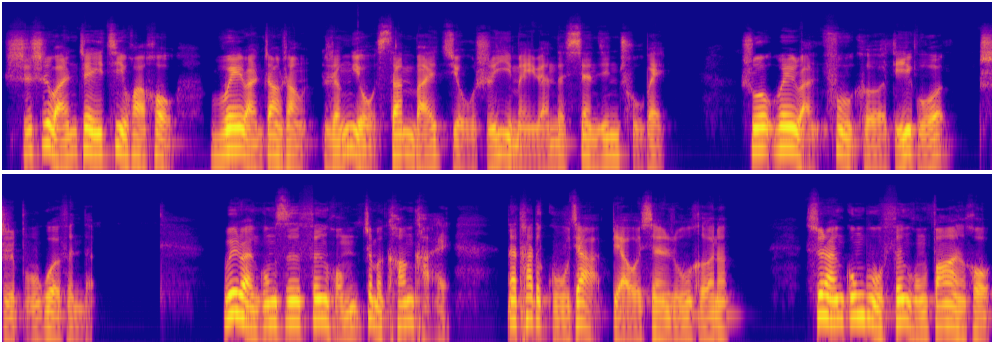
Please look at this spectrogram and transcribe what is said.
实施完这一计划后。微软账上仍有三百九十亿美元的现金储备，说微软富可敌国是不过分的。微软公司分红这么慷慨，那它的股价表现如何呢？虽然公布分红方案后，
